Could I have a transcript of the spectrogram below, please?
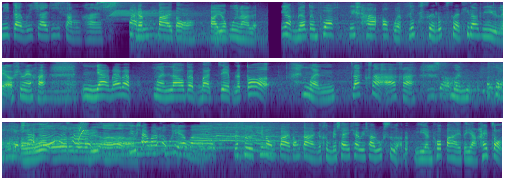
มีแต่วิชาที่สำคัญ งั้นปลายต่อปลายยกมือนานแหละ อยากได้เป็นพวกวิชาออกแบบลูกเสือลูกเสือที่เรามีอยู่แล้วใช่ไหมคะอืมอยากได้แบบเหมือนเราแบบบาดเจ็บแล้วก็ เหมือนรักษาค่ะ เหมือนปฐมพยาเอบาลอเออได้ได้อ่า วิชาปฐมพยาบาล ก็คือที่น้องปายต้องการก็คือไม่ใช่แค่วิชาลูกเสือแบบเรียนทั่วไป แต่อยากให้เจาะ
